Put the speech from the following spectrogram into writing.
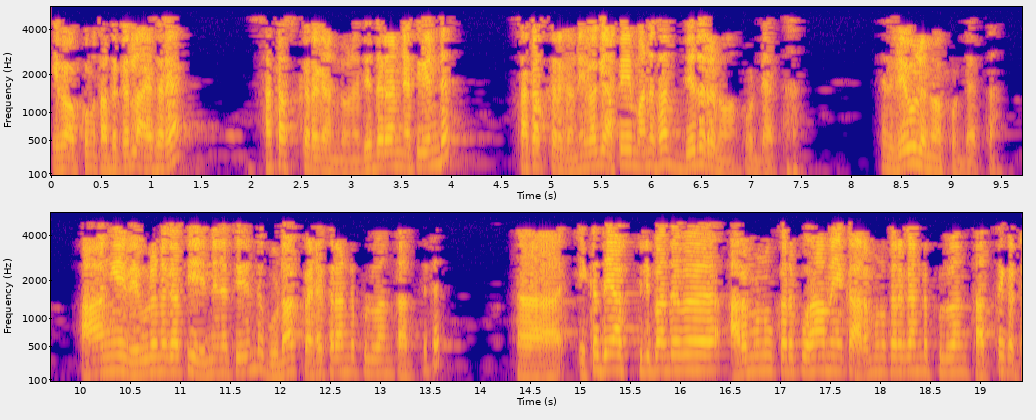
ඒවා ඔක්කොම තද කරලා ආයතරය සකස් කරගන්න ඕන. දෙදරන්නේ නැති වෙන්න සකස් කරගන්න. ඒ වගේ අපේ මනසත් දෙදරනවා පොඩ්ඩක්. එහෙනම් වෙවුලනවා පොඩ්ඩක්. ආන්ගේ වෙවුලන ගතිය එන්නේ නැති වෙන්න ගොඩක් වැඩ කරන්න පුළුවන් තත්ත්වෙට එක දෙයක් පිළිබඳව අරමුණු කරපුවාම ඒක අරමුණු කරගන්න පුළුවන් තත්යකට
